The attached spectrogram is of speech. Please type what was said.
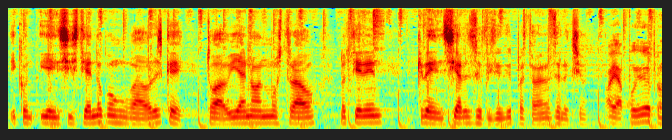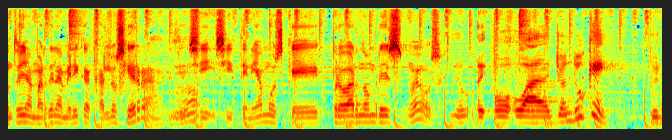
y, con- y insistiendo con jugadores que todavía no han mostrado, no tienen credenciales suficientes para estar en la selección. Había podido de pronto llamar de la América a Carlos Sierra, No. si, si teníamos que probar nombres nuevos. O, o a John Duque. John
